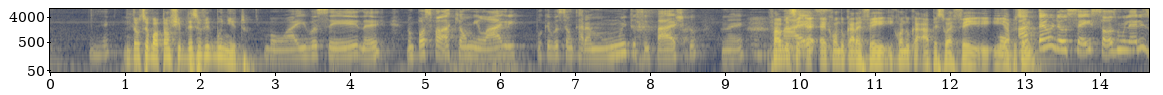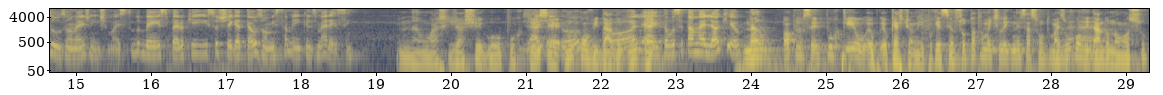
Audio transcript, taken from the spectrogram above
Né? Então, se eu botar um chip desse, eu fico bonito. Bom, aí você, né? Não posso falar que é um milagre, porque você é um cara muito simpático, né? Fala Mas, assim, é, é quando o cara é feio e quando a pessoa é feia e, e bom, a pessoa. até onde eu sei, só as mulheres usam, né, gente? Mas tudo bem, espero que isso chegue até os homens também, que eles merecem. Não, acho que já chegou, porque Já é chegou? um convidado. um- Olha, é- então você tá melhor que eu. Não, ó pra você, por que eu, eu, eu questionei? Porque assim, eu sou totalmente leigo nesse assunto, mas um convidado nosso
